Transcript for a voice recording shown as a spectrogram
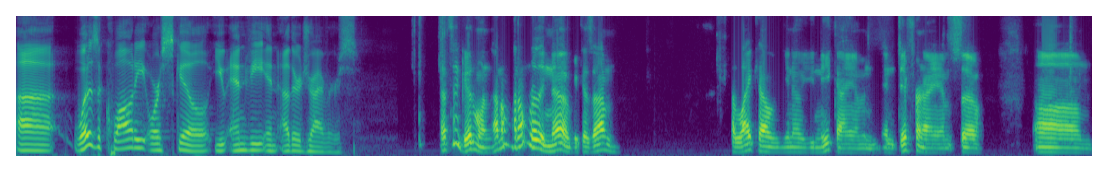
Uh, what is a quality or skill you envy in other drivers? That's a good one. I don't I don't really know because I'm I like how you know unique I am and, and different I am. So um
